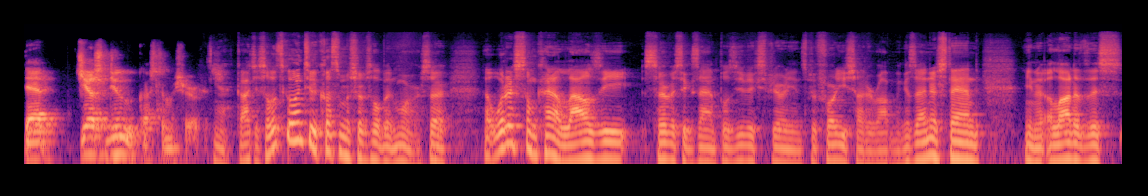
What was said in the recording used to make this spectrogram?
that just do customer service. Yeah, gotcha. So let's go into customer service a little bit more. So, uh, what are some kind of lousy service examples you've experienced before you started Robin? Because I understand, you know, a lot of this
